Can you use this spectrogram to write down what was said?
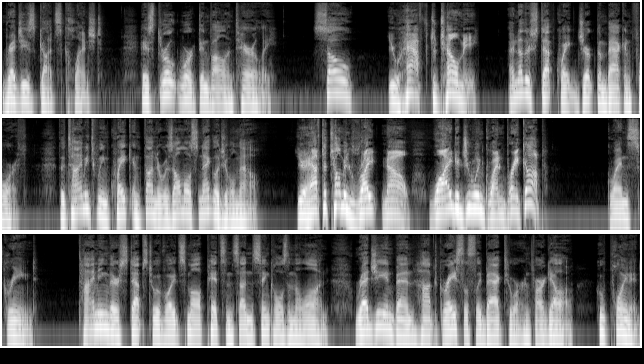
Reggie's guts clenched. His throat worked involuntarily. So, you have to tell me. Another stepquake jerked them back and forth. The time between quake and thunder was almost negligible now. You have to tell me right now. Why did you and Gwen break up? Gwen screamed. Timing their steps to avoid small pits and sudden sinkholes in the lawn, Reggie and Ben hopped gracelessly back to her and Fargello, who pointed.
